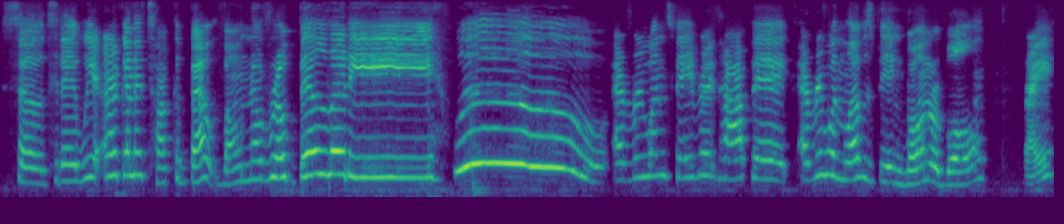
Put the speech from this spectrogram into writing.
So, today we are going to talk about vulnerability. Woo! Everyone's favorite topic. Everyone loves being vulnerable, right?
